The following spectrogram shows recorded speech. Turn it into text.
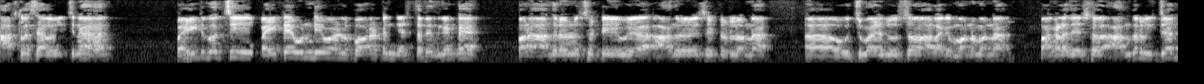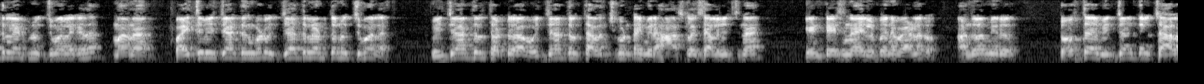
హాస్టల్ సెలవు ఇచ్చినా బయటకు వచ్చి బయటే ఉండి వాళ్ళు పోరాటం చేస్తారు. ఎందుకంటే మన ఆంధ్ర యూనివర్సిటీ ఆంధ్ర యూనివర్సిటీలో ఉన్న ఉద్యమాలు చూసాం. అలాగే మొన్న మొన్న బంగ్లాదేశ్లో అందరూ విద్యార్థులు నడిపిన ఉద్యమాలే కదా. మన వైద్య విద్యార్థులను కూడా విద్యార్థులు నడుపుతున్న ఉద్యమాలే. విద్యార్థులు తట్టు విద్యార్థులు తలంచుకుంటే మీరు హాస్టల్ సెలవు ఇచ్చినా గెంటేసినా వెళ్ళిపోయినా వెళ్ళరు అందులో మీరు చూస్తే విద్యార్థులు చాలా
